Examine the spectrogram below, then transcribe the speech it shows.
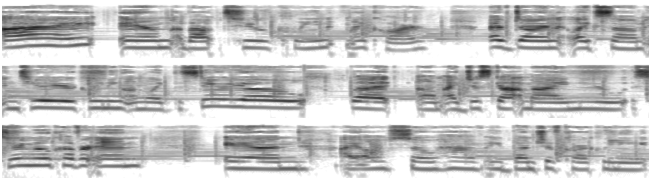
I am about to clean my car. I've done like some interior cleaning on like the stereo, but um, I just got my new steering wheel cover in and I also have a bunch of car cleaning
